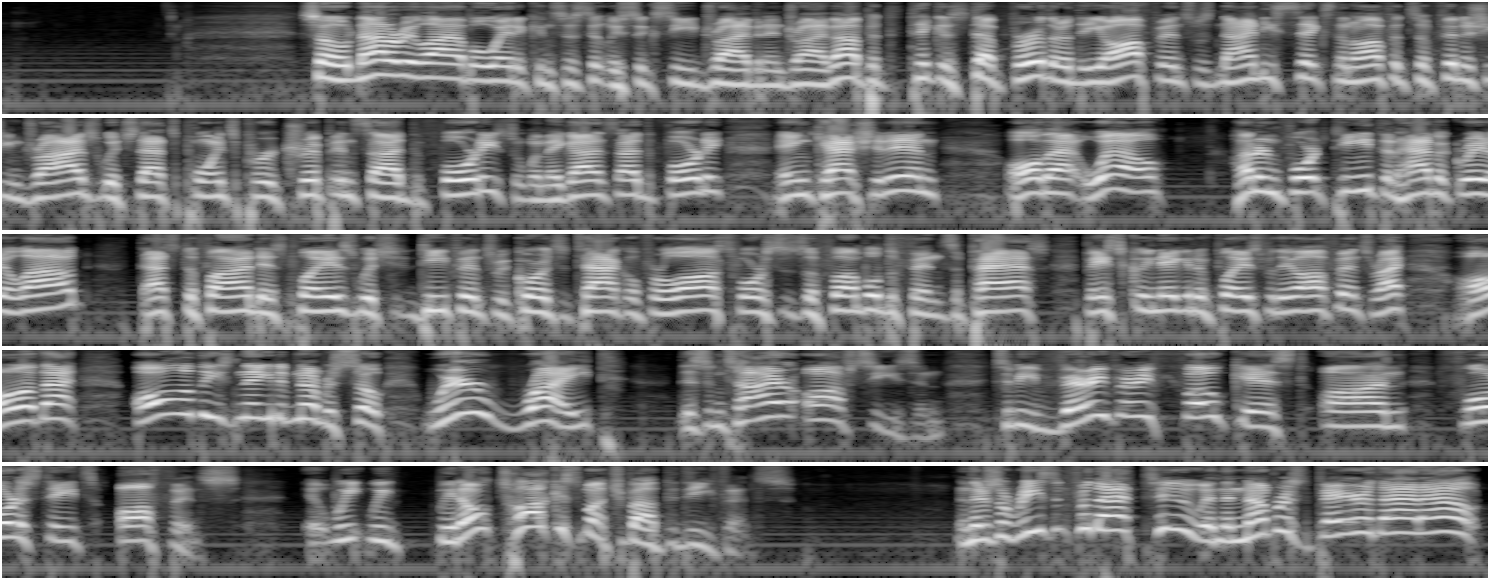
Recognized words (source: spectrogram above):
So, not a reliable way to consistently succeed driving and drive out. But to take it a step further, the offense was 96th in offensive finishing drives, which that's points per trip inside the 40. So, when they got inside the 40 and cash it in all that well, 114th in havoc rate allowed. That's defined as plays which defense records a tackle for loss, forces a fumble, defends a pass, basically negative plays for the offense, right? All of that, all of these negative numbers. So we're right this entire offseason to be very, very focused on Florida State's offense. We, we, we don't talk as much about the defense. And there's a reason for that, too. And the numbers bear that out.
